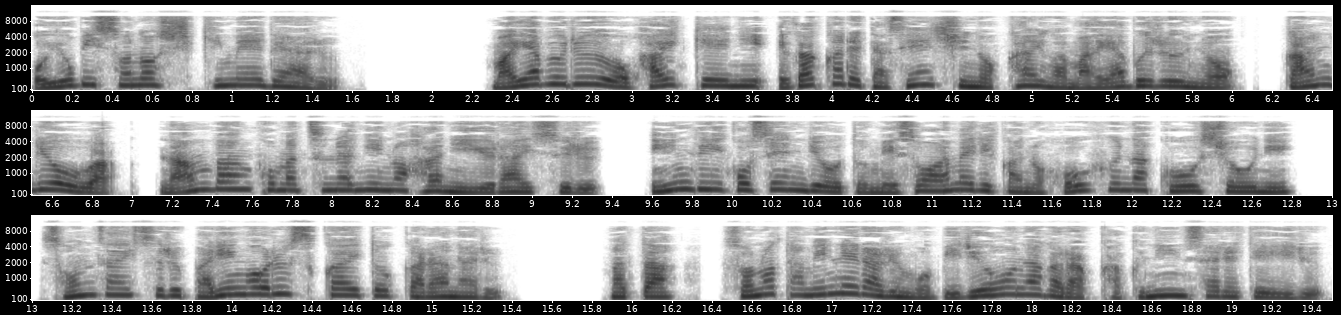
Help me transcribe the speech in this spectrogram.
及びその色名である。マヤブルーを背景に描かれた戦士の絵画マヤブルーの顔料は南蛮小松なぎの葉に由来するインディゴ染料とメソアメリカの豊富な交渉に存在するパリゴルスカイトからなる。また、その他ミネラルも微量ながら確認されている。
